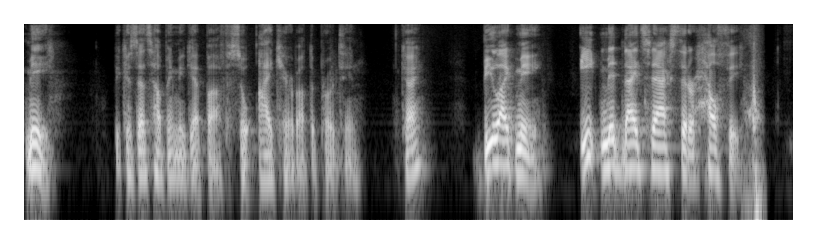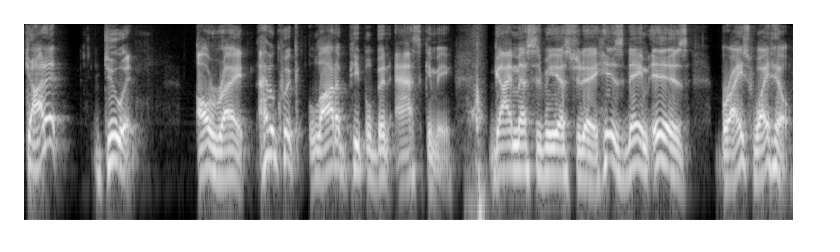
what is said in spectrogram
Me, because that's helping me get buff. So I care about the protein, okay? Be like me. Eat midnight snacks that are healthy. Got it? Do it. All right. I have a quick, lot of people been asking me. Guy messaged me yesterday. His name is Bryce Whitehill.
